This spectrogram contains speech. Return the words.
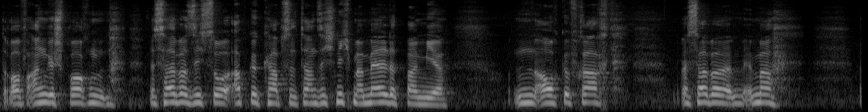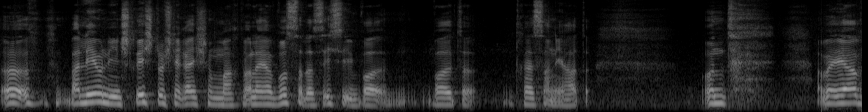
darauf angesprochen, weshalb er sich so abgekapselt hat und sich nicht mehr meldet bei mir. Und auch gefragt, weshalb er immer äh, bei Leonie einen Strich durch die Rechnung macht, weil er ja wusste, dass ich sie wo wollte, Interesse an ihr hatte. Und, aber er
